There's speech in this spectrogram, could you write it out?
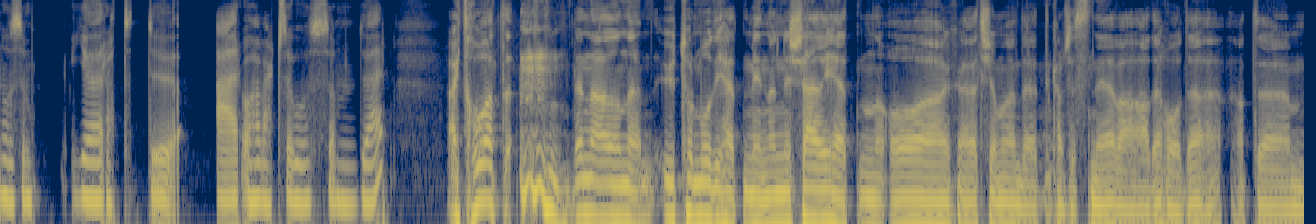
noe som gjør at du er og har vært så god som du er? Jeg tror at den der utålmodigheten min og nysgjerrigheten og jeg vet ikke om det er kanskje snev av ADHD at, um,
